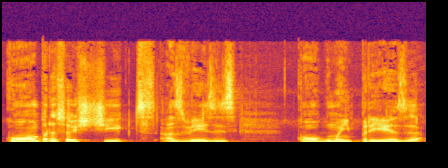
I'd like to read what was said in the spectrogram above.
compra os seus tickets, às vezes com alguma empresa,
